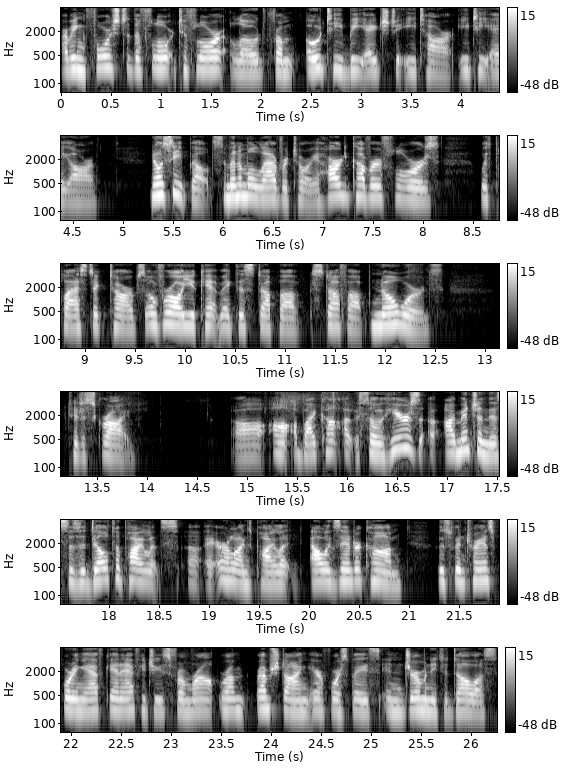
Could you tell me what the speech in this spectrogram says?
are being forced to the floor to floor load from OTBH to ETAR, ETAR. No seatbelts, minimal lavatory, hardcover floors with plastic tarps. Overall, you can't make this stuff up. Stuff up. No words to describe. Uh, uh, by con- uh, so here's I mentioned this as a Delta pilot's uh, airlines pilot Alexander Kahn, who's been transporting Afghan refugees from Ram- Ramstein Air Force Base in Germany to Dulles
